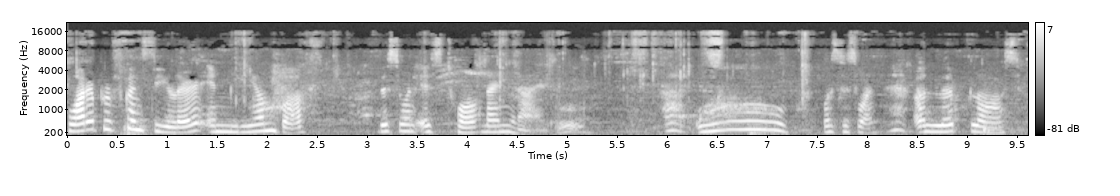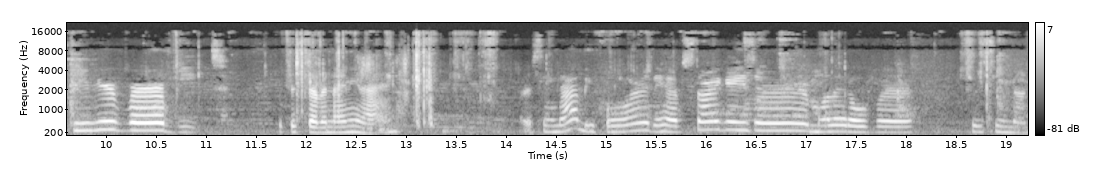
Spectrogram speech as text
Waterproof Concealer in Medium Buff. This one is $12.99. Ooh. What's this one? A lip gloss, Fever Beat, which is $7.99. I've seen that before. They have Stargazer, Mull It Over, seen that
